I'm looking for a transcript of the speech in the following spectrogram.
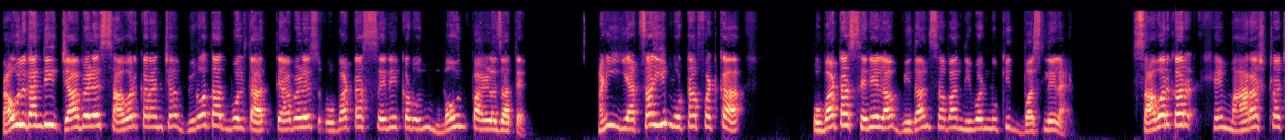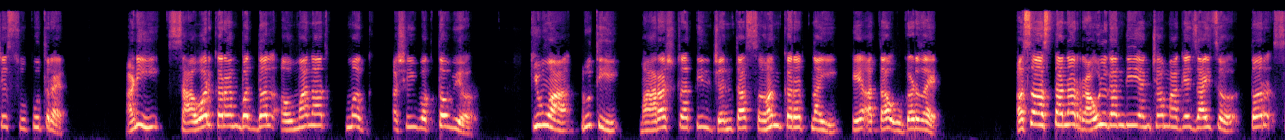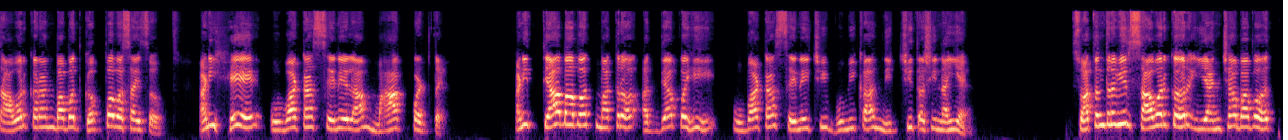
राहुल गांधी ज्या वेळेस सावरकरांच्या विरोधात बोलतात त्यावेळेस उबाटा सेनेकडून मौन पाळलं जाते आणि याचाही मोठा फटका उबाटा सेनेला विधानसभा निवडणुकीत बसलेला आहे. सावरकर हे महाराष्ट्राचे सुपुत्र आहेत. आणि सावरकरांबद्दल अवमानात्मक अशी वक्तव्य किंवा कृती महाराष्ट्रातील जनता सहन करत नाही हे आता उघड आहे. असं असताना राहुल गांधी यांच्या मागे जायचं तर सावरकरांबाबत गप्प बसायचं आणि हे उबाटा सेनेला महाग पडतंय. आणि त्याबाबत मात्र अद्यापही उबाटा सेनेची भूमिका निश्चित अशी नाहीये. स्वातंत्र्यवीर सावरकर यांच्याबाबत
